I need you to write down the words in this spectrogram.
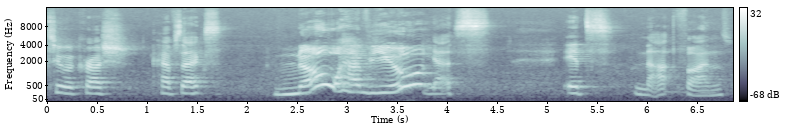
to a crush have sex? no, have you? Yes. It's not fun.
